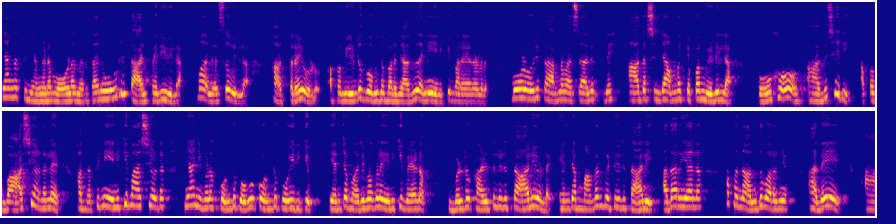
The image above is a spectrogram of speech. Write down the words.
ഞങ്ങൾക്ക് ഞങ്ങളുടെ മോളെ നിർത്താൻ ഒരു താല്പര്യവുമില്ല മനസ്സുമില്ല അത്രയേ ഉള്ളൂ. അപ്പൊ വീണ്ടും ഗോവിന്ദം പറഞ്ഞു അത് തന്നെ എനിക്കും പറയാനുള്ളത്. മോൾ ഒരു കാരണവശാലും ദേ ആദർശിന്റെ അമ്മയ്ക്കൊപ്പം വിടില്ല. ഓഹോ അത് ശരി. അപ്പൊ വാശിയാണല്ലേ? എന്നാ പിന്നെ എനിക്ക് വാശിയുണ്ട്. ഞാൻ ഇവളെ കൊണ്ടുപോകും കൊണ്ടുപോയിരിക്കും. എന്റെ മരുമകളെ എനിക്ക് വേണം. ഇവളുടെ കഴുത്തിലൊരു താലിയുണ്ട്. എന്റെ മകൻ കെട്ടിയൊരു താലി. അതറിയാലോ? അപ്പൊ നന്ദു പറഞ്ഞു അതെ ആ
